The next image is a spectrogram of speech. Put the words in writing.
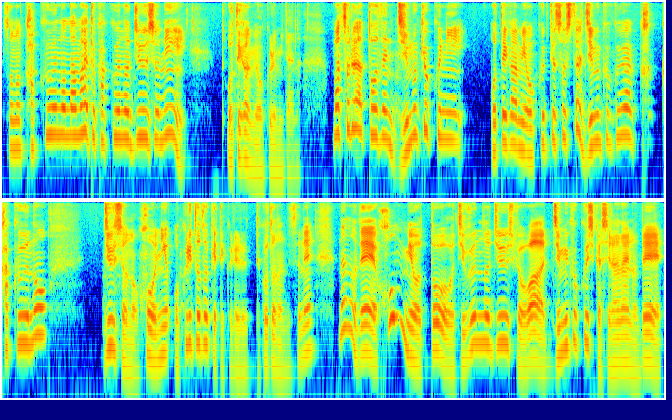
その架空の名前と架空の住所にお手紙を送るみたいな。まあ、それは当然事務局にお手紙を送って、そしたら事務局が架空の住所の方に送り届けてくれるってことなんですよね。なので、本名と自分の住所は事務局しか知らないので、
